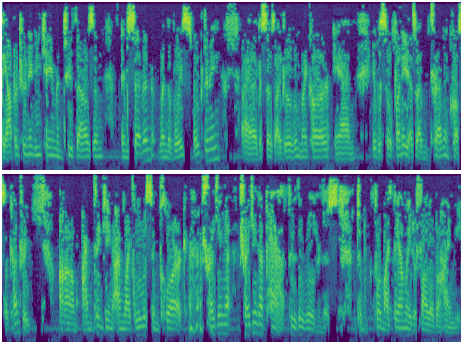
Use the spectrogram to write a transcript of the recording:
the opportunity came in 2007 when the voice spoke to me. Uh, like I says, I drove in my car, and it was so funny as I'm traveling across the country. Um, I'm thinking I'm like Lewis and Clark, trudging a, trudging a path through the wilderness to, for my family to follow behind me,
